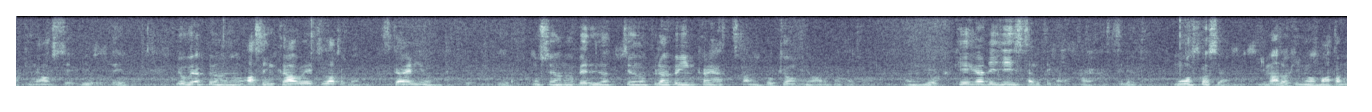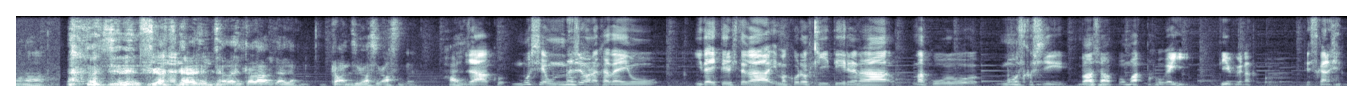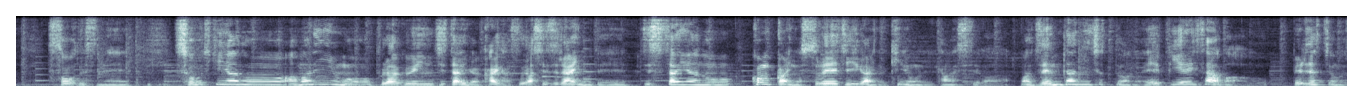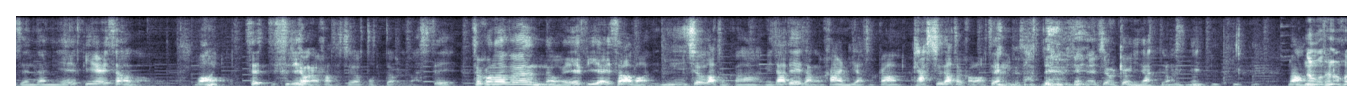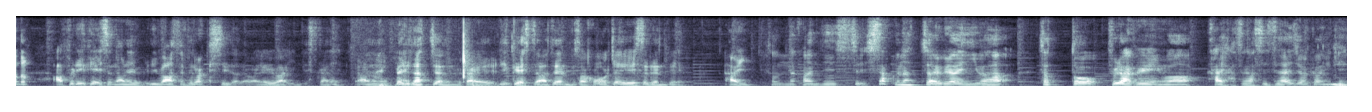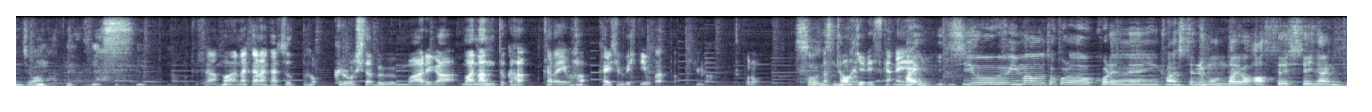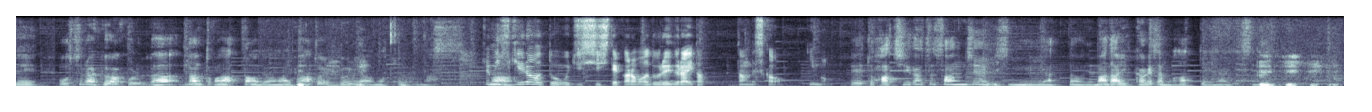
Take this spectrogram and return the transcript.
き直しているようで、ようやくあのアシンカーウェイトだとかに使えるようになっているので、もしあのベルダッチオのプラグイン開発とかにご興味のある方が、あの6系がリリースされてから開発すれば、もう少しあの今時のまともな JS が使えるんじゃないかなみたいな感じはしますね。はい。じゃあもし同じような課題を抱いている人が今これを聞いているなら、まあこう、もう少しバージョンアップを待った方がいいっていう風なところですかね。そうですね。正直あの、あまりにもプラグイン自体が開発がしづらいので、実際あの、今回のストレージ以外の機能に関しては、まあ、前段にちょっとあの API サーバーを、ベルダッチョの前段に API サーバーをまあ、設置するような形をとっておりまして、そこの部分の API サーバーで認証だとか、メタデータの管理だとか、キャッシュだとかは全部取ってるみたいな状況になってますね。まなるほど、なるほど。アプリケーショナルリバースブロックシードでは言えばいいんですかね。あの、ベルダッチョに向かいリクエストは全部そこを経由するんで、はい。そんな感じにししたくなっちゃうぐらいには、ちょっとプラグインは開発がしづらい状況に現状はなっております。じゃあまあなかなかちょっと苦労した部分もあるが、まあなんとか課題は解消できてよかったっていうようなところそうですね。だったわけですかね。はい、一応今のところこれに関しての問題は発生していないのでおそらくはこれがなんとかなったのではないかなというふうには思っております。ちなみにまあスキルアウトを実施してからはどれぐらい経ったんですか？今。えー、と8月30日にやったのでまだ1ヶ月も経っていないですね。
